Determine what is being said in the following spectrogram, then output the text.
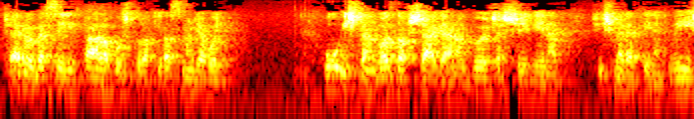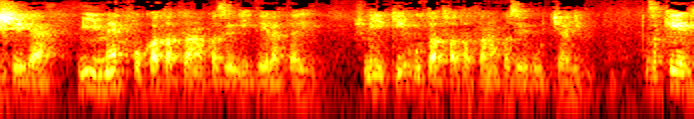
És erről beszél itt Pálapostól, aki azt mondja, hogy Ó, Isten gazdagságának, bölcsességének és ismeretének mélysége, mi megfoghatatlanok az ő ítéletei, és mi kikutathatatlanok az ő útjai. Ez a két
